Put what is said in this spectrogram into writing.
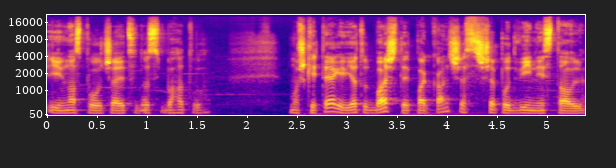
І в нас виходить досить багато мушкетерів. Я тут, бачите, паркан ще, ще подвійний ставлю.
